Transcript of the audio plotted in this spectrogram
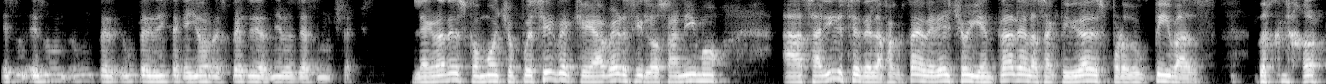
es, un periodista que yo respeto y admiro desde hace muchos años. Le agradezco mucho. Pues sirve que a ver si los animo a salirse de la Facultad de Derecho y entrar a las actividades productivas, doctor.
